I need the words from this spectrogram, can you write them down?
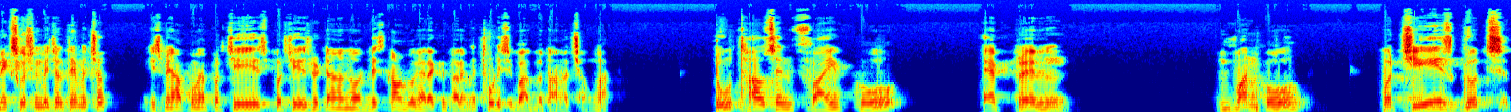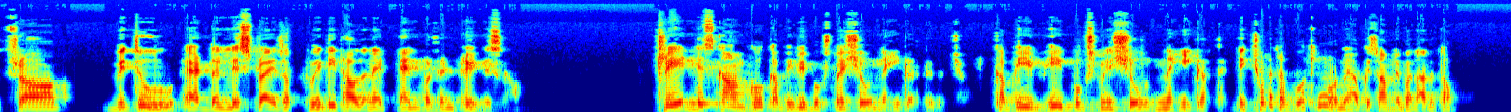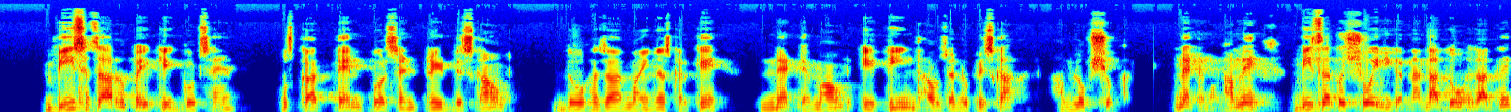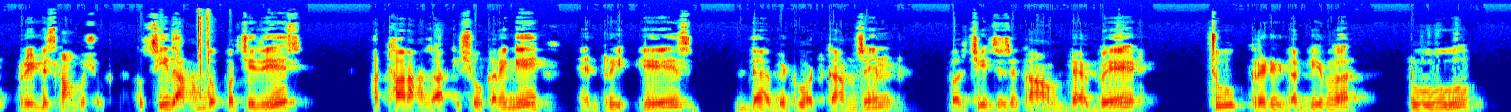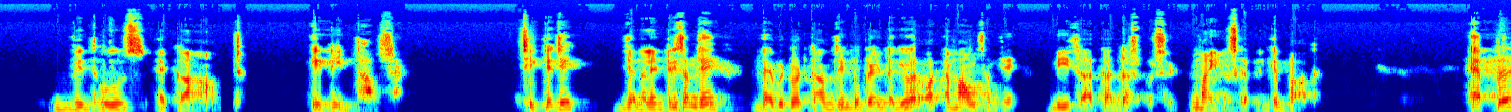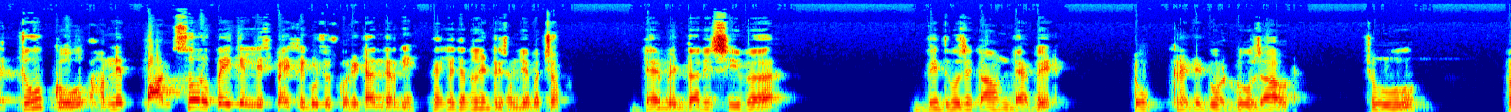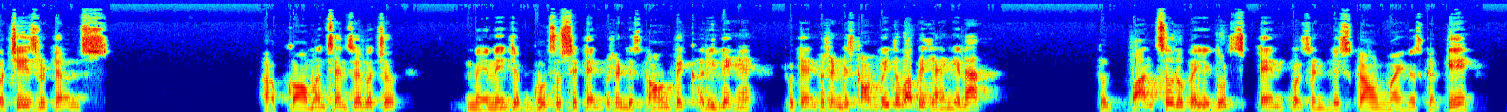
Next question पे चलते हैं बच्चों। इसमें आपको मैं परचेज परचेज रिटर्न और डिस्काउंट वगैरह के बारे में थोड़ी सी बात बताना चाहूँगा। 2005 को अप्रैल वन को purchase goods from Vidhu at the list price of twenty thousand at ten percent trade discount trade discount को कभी भी बुक्स में शो नहीं करते बच्चों। कभी भी बुक्स में शो नहीं करते। एक छोटा सा वर्किंग नोट में आपके सामने बना देता हूँ। बीस हज़ार रुपए के गुड्स हैं, उसका टेन परसेंट ट्रेड डिस्काउंट, दो हज़ार माइनस करके net amount eighteen thousand rupees का हम लोग शो कर। नेट अमाउंट, हमने बीस हज़ार को शो ही नहीं करना, ना दो हज़ार के ट्रेड डिस्काउंट को शो करना। तो सीधा हम लोग परचेजेस अट्ठारह हज़ार की शो करेंगे, entry is debit what comes in, purchases account debit, to credit the giver, to Vidhu's account eighteen thousand ठीक है जी? जनरल एंट्री समझे debit what comes in to credit the giver और अमाउंट समझे, बीस हज़ार का दस परसेंट माइनस करने के बाद। अप्रैल टू को हमने पाँच सौ रुपए के लिस्ट प्राइस से गुड्स उसको रिटर्न कर दिए। पहले जनरल एंट्री समझे बच्चों। Debit the receiver with whose account debit to credit what goes out to purchase return आप कॉमन सेंस है बच्चों। मैंने जब गुड्स उससे टेन परसेंट डिस्काउंट पे खरीदे हैं तो टेन परसेंट डिस्काउंट पे ही तो वापस जाएँगे ना। तो पाँच सौ रुपए के goods ten percent discount minus करके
